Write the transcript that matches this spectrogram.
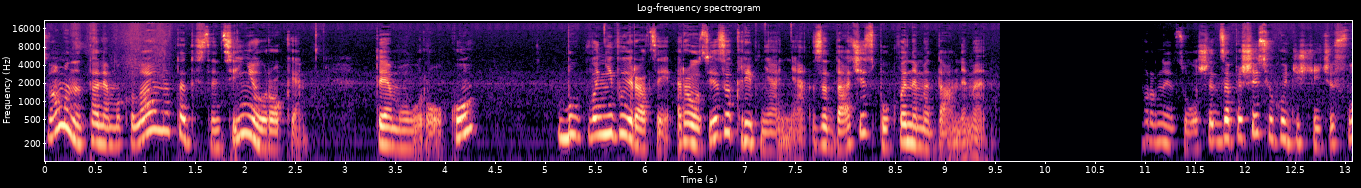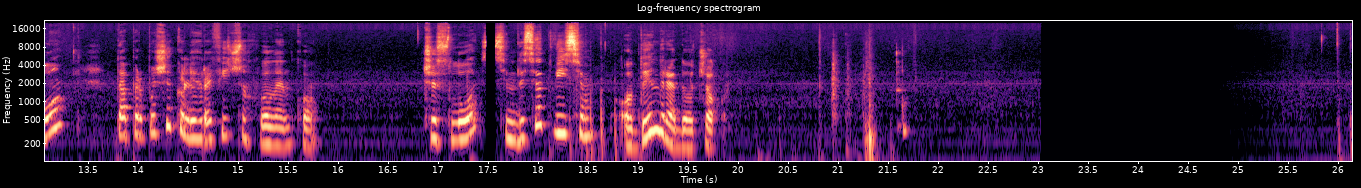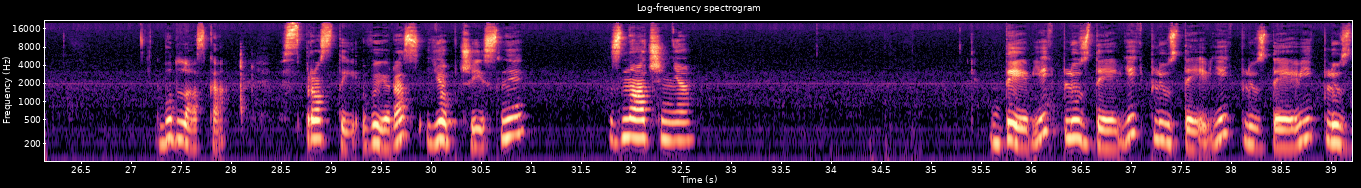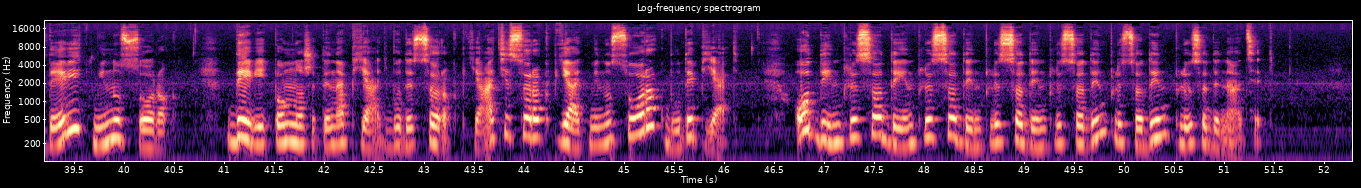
З вами Наталя Миколаївна та дистанційні уроки. Тема уроку буквені вирази, розв'язок рівняння, задачі з буквеними даними. Горний зошит, запиши сьогоднішнє число та припиши каліграфічну хвилинку. Число 78, один рядочок. Будь ласка, спрости вираз й обчисли значення. 9 плюс 9 плюс 9 плюс 9 плюс 9 мінус 40. 9 помножити на 5 буде 45, і 45 мінус 40 буде 5. 1 плюс 1 плюс 1 плюс 1 плюс 1 плюс 1 плюс 11.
